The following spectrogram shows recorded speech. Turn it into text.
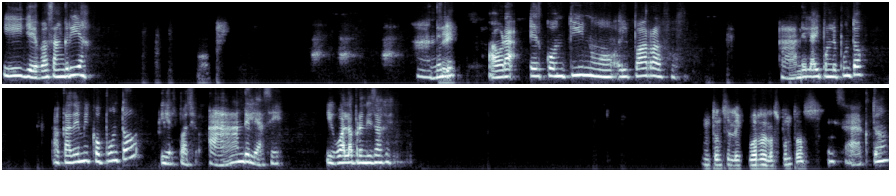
y lleva sangría. Ándele. Sí. Ahora es continuo el párrafo. Ándele, ahí ponle punto. Académico, punto y espacio. Ándele así. Igual aprendizaje. Entonces le borro los puntos. Exacto.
